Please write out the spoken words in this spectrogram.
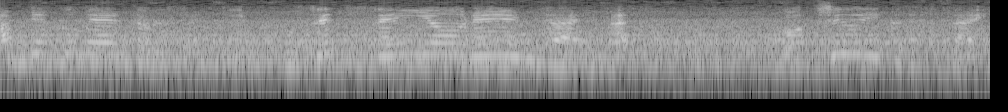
300メートル先右折専用レーンがあります。ご注意ください。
